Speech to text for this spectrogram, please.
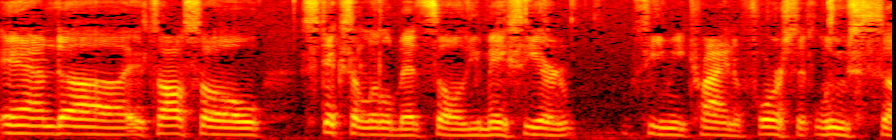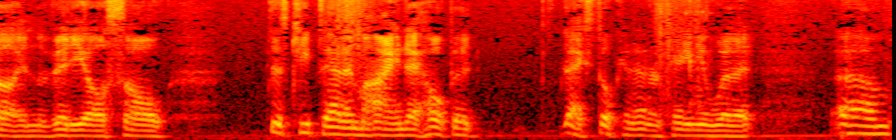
And uh, it's also sticks a little bit, so you may see or see me trying to force it loose uh, in the video. So just keep that in mind. I hope it. I still can entertain you with it. Um,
